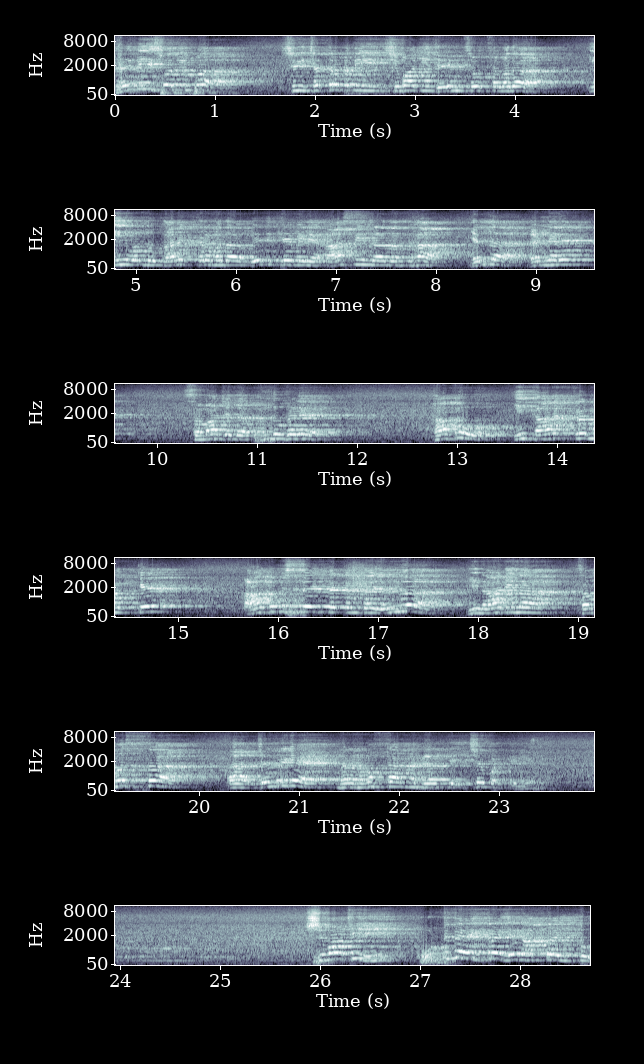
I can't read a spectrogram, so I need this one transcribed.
ದೈವಿ ಸ್ವರೂಪ ಶ್ರೀ ಛತ್ರಪತಿ ಶಿವಾಜಿ ಜಯಂತ್ಯೋತ್ಸವದ ಈ ಒಂದು ಕಾರ್ಯಕ್ರಮದ ವೇದಿಕೆಯ ಮೇಲೆ ಆಸೀನರಾದಂತಹ ಎಲ್ಲ ಗಣ್ಯರೇ, ಸಮಾಜದ ಬಂಧುಗಳೇ, ಹಾಗೂ ಈ ಕಾರ್ಯಕ್ರಮಕ್ಕೆ ಆಗಮಿಸದೇ ಇರ್ತಕ್ಕಂಥ ಎಲ್ಲ ಈ ನಾಡಿನ ಸಮಸ್ತ ಜನರಿಗೆ ನನ್ನ ನಮಸ್ಕಾರನ ಹೇಳಕ್ಕೆ ಇಚ್ಛೆ ಪಡ್ತೀನಿ. ಶಿವಾಜಿ ಹುಟ್ಟದೇ ಇದ್ರೆ ಏನಾಗ್ತಾ ಇತ್ತು?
